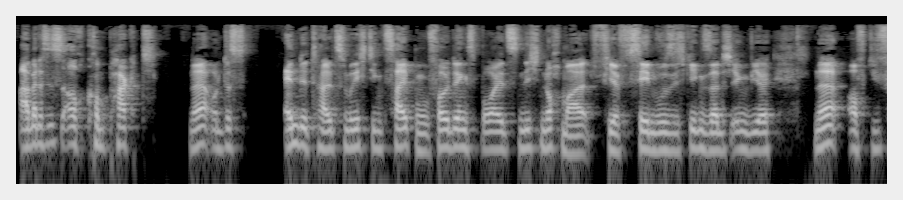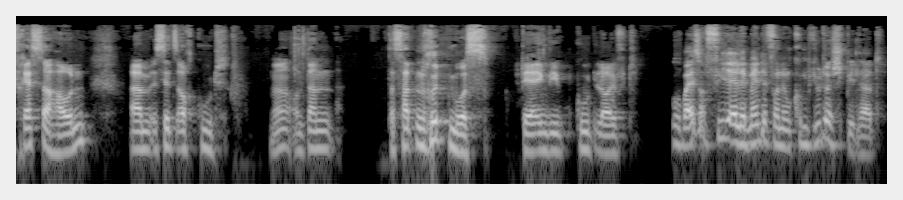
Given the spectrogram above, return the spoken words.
aber das ist auch kompakt, ne? Und das endet halt zum richtigen Zeitpunkt, bevor du denkst, boah, jetzt nicht nochmal vier Szenen, wo sie sich gegenseitig irgendwie, ne, auf die Fresse hauen, ähm, ist jetzt auch gut, ne? Und dann das hat einen Rhythmus, der irgendwie gut läuft. Wobei es auch viele Elemente von einem Computerspiel hat.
